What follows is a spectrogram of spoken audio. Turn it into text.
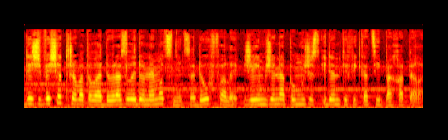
Když vyšetřovatelé dorazili do nemocnice, doufali, že jim žena pomůže s identifikací pachatele.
